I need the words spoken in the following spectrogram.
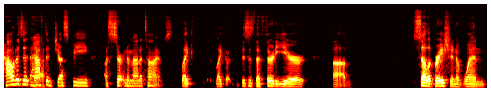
How does it have Yeah. to just be a certain amount of times? Like, like uh, this is the 30 year um, celebration of when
